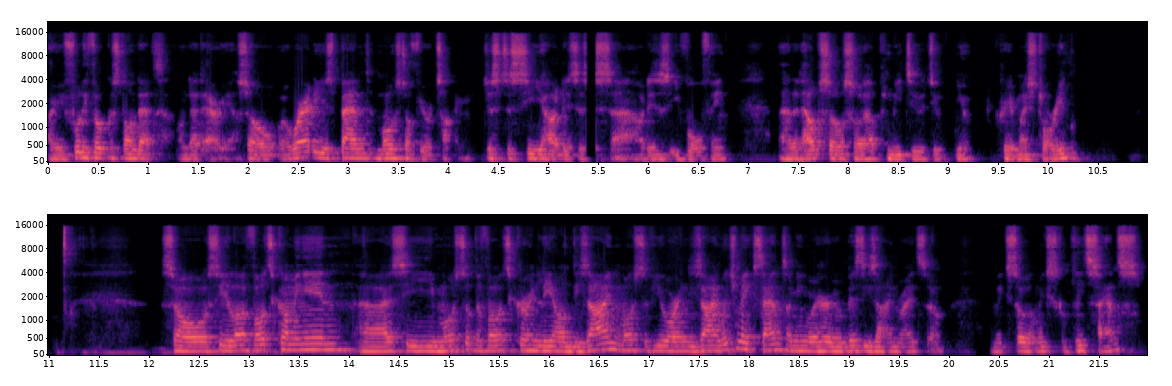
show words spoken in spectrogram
Are you fully focused on that on that area? So uh, where do you spend most of your time? just to see how this is uh, how this is evolving. And it helps also helps me to to you know, create my story. So see a lot of votes coming in. Uh, I see most of the votes currently on design. Most of you are in design, which makes sense. I mean, we're here in Bizzdesign, right? So it makes so it makes complete sense.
